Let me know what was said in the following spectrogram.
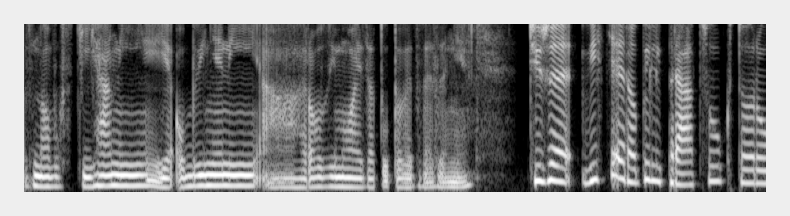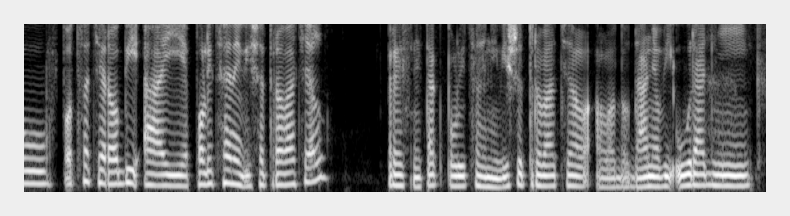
znovu stíhaný, je obvinený a hrozí mu aj za túto vec väzenie. Čiže vy ste robili prácu, ktorú v podstate robí aj policajný vyšetrovateľ, Presne tak, policajný vyšetrovateľ alebo daňový úradník.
